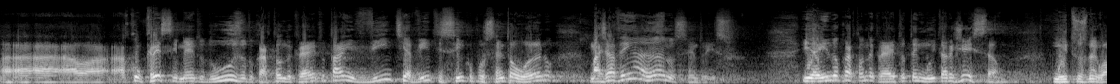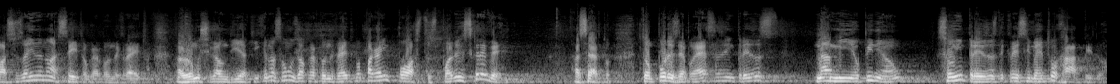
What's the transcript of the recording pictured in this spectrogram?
a, a, o crescimento do uso do cartão de crédito está em 20% a 25% ao ano, mas já vem há anos sendo isso. E ainda o cartão de crédito tem muita rejeição. Muitos negócios ainda não aceitam o cartão de crédito. Nós vamos chegar um dia aqui que nós vamos usar o cartão de crédito para pagar impostos. Podem escrever. Tá certo? Então, por exemplo, essas empresas na minha opinião, são empresas de crescimento rápido.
